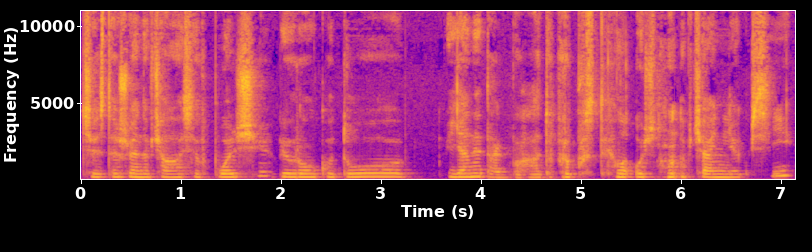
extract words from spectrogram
через те, що я навчалася в Польщі півроку, то я не так багато пропустила очного навчання, як всі.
